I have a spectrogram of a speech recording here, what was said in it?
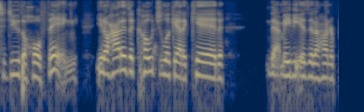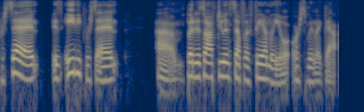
to do the whole thing. You know how does a coach look at a kid that maybe isn't 100% is 80% um, but is off doing stuff with family or, or something like that?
